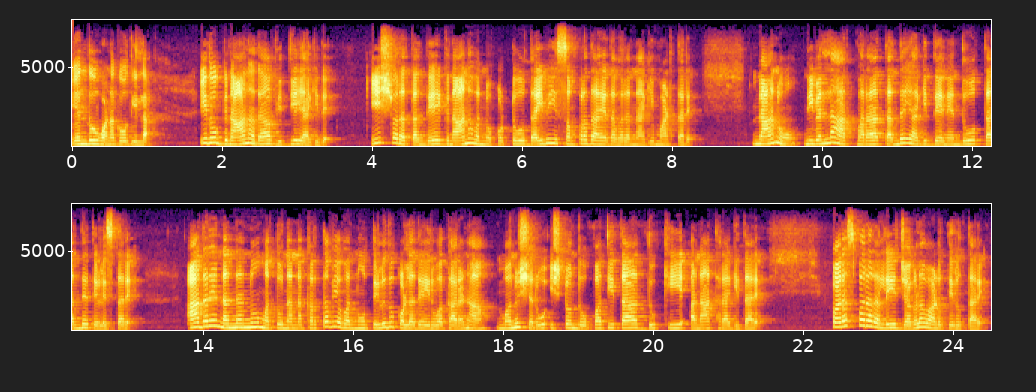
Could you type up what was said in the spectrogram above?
ಎಂದು ಒಣಗೋದಿಲ್ಲ. ಇದು ಜ್ಞಾನದ ವಿದ್ಯೆಯಾಗಿದೆ. ಈಶ್ವರ ತಂದೆ ಜ್ಞಾನವನ್ನು ಕೊಟ್ಟು ದೈವಿ ಸಂಪ್ರದಾಯದವರನ್ನಾಗಿ ಮಾಡ್ತಾರೆ. ನಾನು ನೀವೆಲ್ಲ ಆತ್ಮರ ತಂದೆಯಾಗಿದ್ದೇನೆಂದು ತಂದೆ ತಿಳಿಸ್ತಾರೆ. ಆದರೆ ನನ್ನನ್ನು ಮತ್ತು ನನ್ನ ಕರ್ತವ್ಯವನ್ನು ತಿಳಿದುಕೊಳ್ಳದೇ ಇರುವ ಕಾರಣ ಮನುಷ್ಯರು ಇಷ್ಟೊಂದು ಪತಿತ, ದುಃಖಿ, ಅನಾಥರಾಗಿದ್ದಾರೆ. ಪರಸ್ಪರರಲ್ಲಿ ಜಗಳವಾಡುತ್ತಿರುತ್ತಾರೆ.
